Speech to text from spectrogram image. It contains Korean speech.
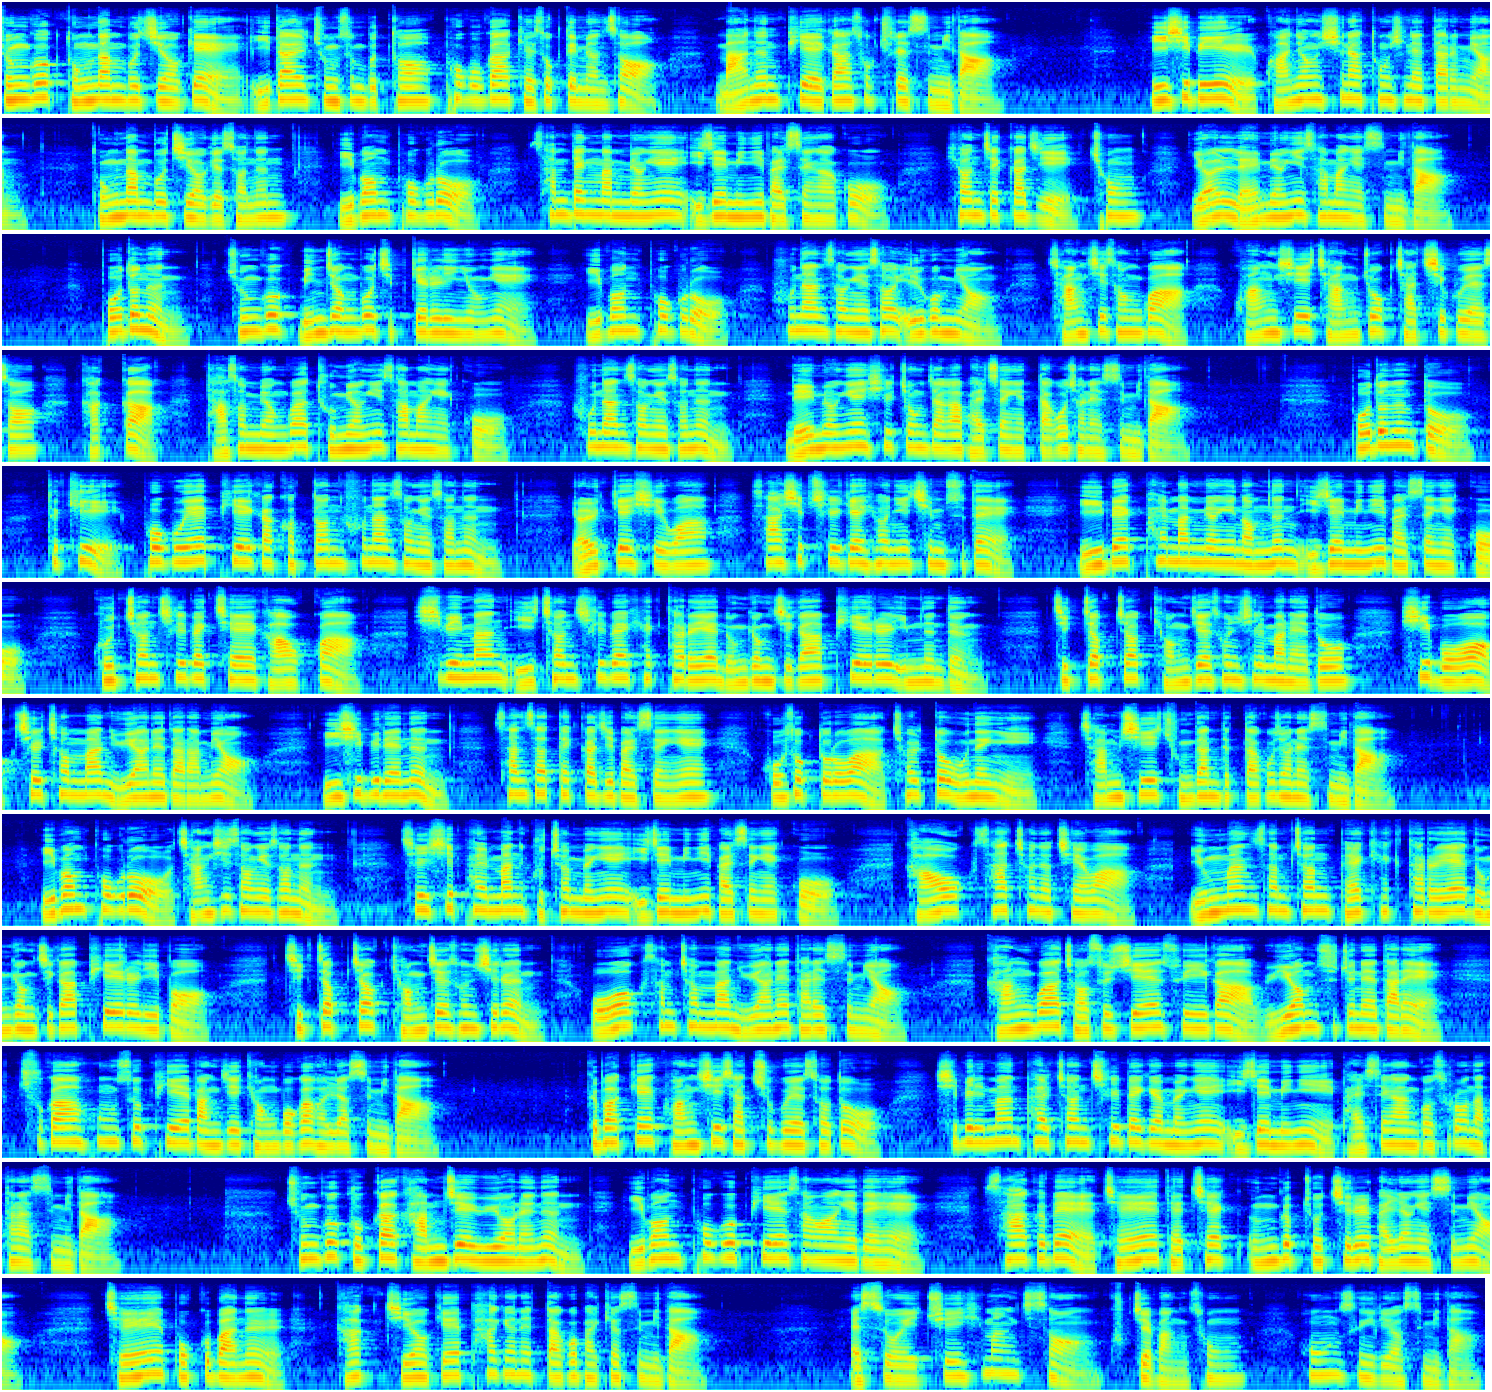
중국 동남부 지역에 이달 중순부터 폭우가 계속되면서 많은 피해가 속출했습니다. 22일 관영 신화통신에 따르면 동남부 지역에서는 이번 폭우로 300만 명의 이재민이 발생하고 현재까지 총 14명이 사망했습니다. 보도는 중국 민정부 집계를 인용해 이번 폭우로 후난성에서 7명, 장시성과 광시 장족 자치구에서 각각 5명과 2명이 사망했고 후난성에서는 4명의 실종자가 발생했다고 전했습니다. 보도는 또 특히 폭우의 피해가 컸던 후난성에서는 10개 시와 47개 현이 침수돼 208만 명이 넘는 이재민이 발생했고 9,700채의 가옥과 12만 2,700 헥타르의 농경지가 피해를 입는 등 직접적 경제 손실만 해도 15억 7천만 위안에 달하며 20일에는 산사태까지 발생해 고속도로와 철도 운행이 잠시 중단됐다고 전했습니다. 이번 폭우로 장시성에서는 78만 9천 명의 이재민이 발생했고 가옥 4천여 채와 6만 3천100 헥타르의 농경지가 피해를 입어 직접적 경제 손실은 5억 3천만 위안에 달했으며 강과 저수지의 수위가 위험 수준에 달해 추가 홍수 피해 방지 경보가 걸렸습니다. 그 밖에 광시 자치구에서도 11만 8,700여 명의 이재민이 발생한 것으로 나타났습니다. 중국 국가감지위원회는 이번 폭우 피해 상황에 대해 4급의 재해 대책 응급 조치를 발령했으며 재해 복구반을 각 지역에 파견했다고 밝혔습니다. SOH 희망지성 국제방송 홍승일이었습니다.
